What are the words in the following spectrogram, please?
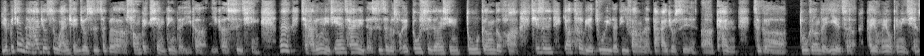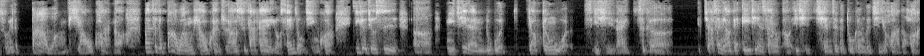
也不见得它就是完全就是这个双北限定的一个一个事情。那假如你今天参与的是这个所谓都市更新都更的话，其实要特别注意的地方呢，大概就是呃看这个都更的业者他有没有跟你签所谓的霸王条款哦。那这个霸王条款主要是大概有三种情况，一个就是呃你既然如果要跟我一起来这个，假设你要跟 A 建商啊一起签这个都更的计划的话，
